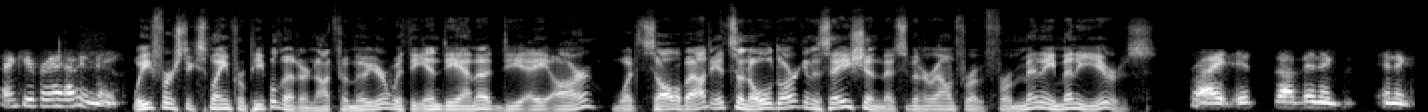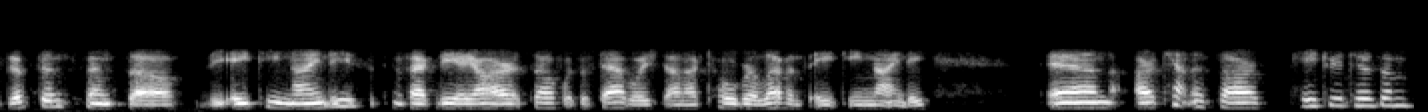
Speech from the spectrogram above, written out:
Thank you for having me. We first explain for people that are not familiar with the Indiana DAR what it's all about. It's an old organization that's been around for, for many, many years. Right. It's uh, been ex- in existence since uh, the 1890s. In fact, DAR itself was established on October 11th, 1890. And our tenets are patriotism,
